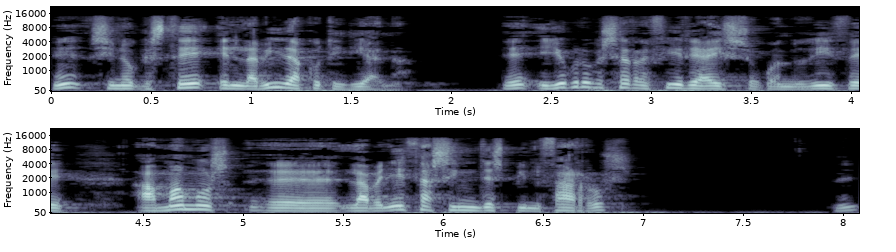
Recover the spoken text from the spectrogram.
¿eh? sino que esté en la vida cotidiana. ¿Eh? Y yo creo que se refiere a eso cuando dice amamos eh, la belleza sin despilfarros ¿eh?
